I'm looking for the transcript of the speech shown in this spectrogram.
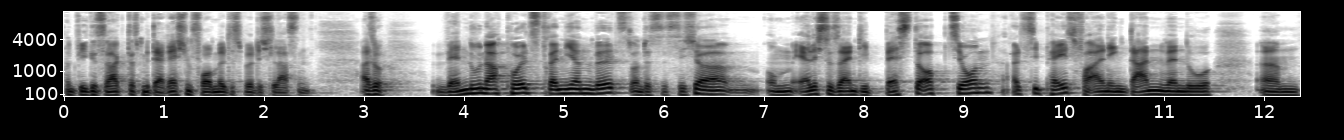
Und wie gesagt, das mit der Rechenformel, das würde ich lassen. Also wenn du nach Puls trainieren willst, und es ist sicher, um ehrlich zu sein, die beste Option als die Pace, vor allen Dingen dann, wenn du ähm,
